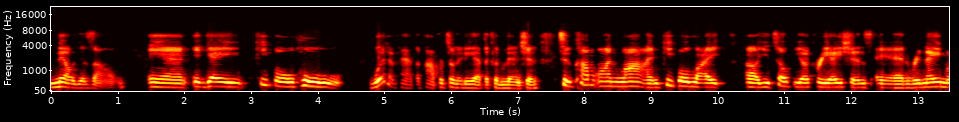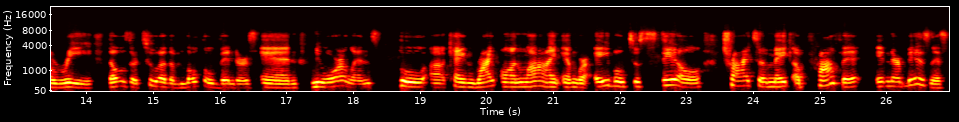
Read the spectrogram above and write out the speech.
Nalia Zone. And it gave people who would have had the opportunity at the convention to come online. People like uh, Utopia Creations and Renee Marie. Those are two of the local vendors in New Orleans who uh, came right online and were able to still try to make a profit in their business.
